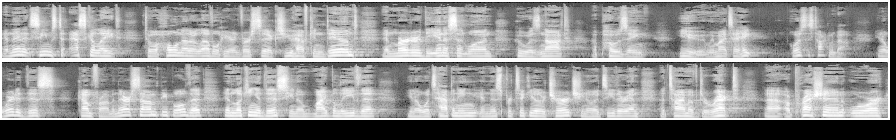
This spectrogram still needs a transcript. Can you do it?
And then it seems to escalate to a whole nother level here in verse 6. You have condemned and murdered the innocent one who was not opposing you. And we might say, hey, what is this talking about? You know, where did this come from? And there are some people that, in looking at this, you know, might believe that, you know, what's happening in this particular church, you know, it's either in a time of direct uh, oppression or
